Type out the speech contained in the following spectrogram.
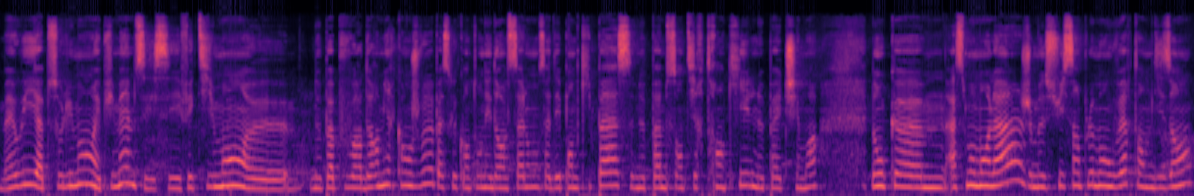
Mais oui, absolument. Et puis même, c'est c'est effectivement euh, ne pas pouvoir dormir quand je veux, parce que quand on est dans le salon, ça dépend de qui passe, ne pas me sentir tranquille, ne pas être chez moi. Donc euh, à ce moment-là, je me suis simplement ouverte en me disant,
